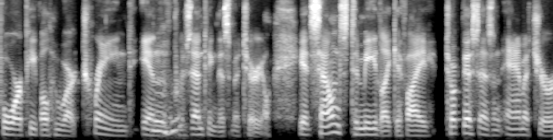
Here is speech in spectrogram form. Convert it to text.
for people who are trained in mm-hmm. presenting this material. It sounds to me like if I took this as an amateur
